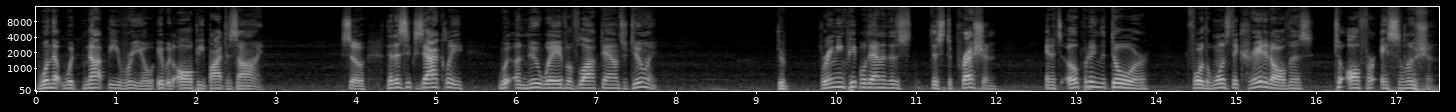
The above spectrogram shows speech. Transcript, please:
One that would not be real, it would all be by design. So that is exactly what a new wave of lockdowns are doing. They're bringing people down into this, this depression, and it's opening the door for the ones that created all this to offer a solution.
